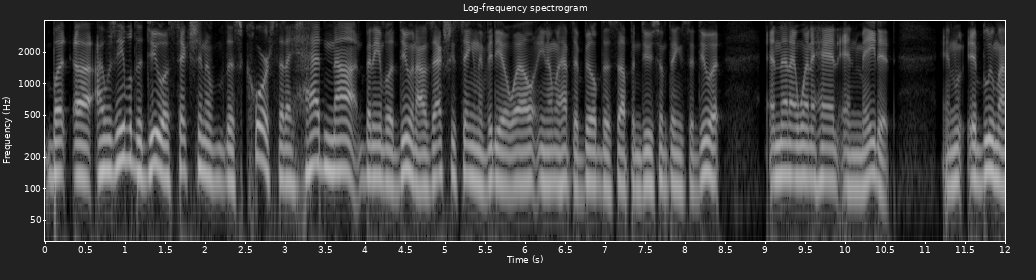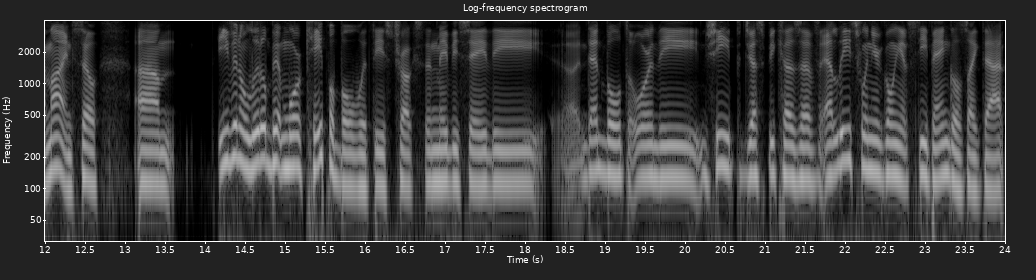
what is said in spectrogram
But uh, I was able to do a section of this course that I had not been able to do. And I was actually saying in the video, well, you know, I'm going to have to build this up and do some things to do it. And then I went ahead and made it and it blew my mind. So, um, even a little bit more capable with these trucks than maybe say the uh, Deadbolt or the Jeep, just because of at least when you're going at steep angles like that.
